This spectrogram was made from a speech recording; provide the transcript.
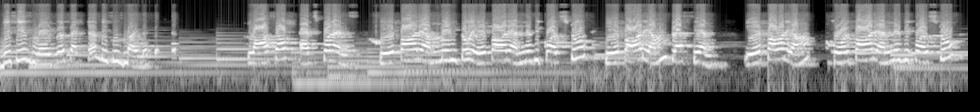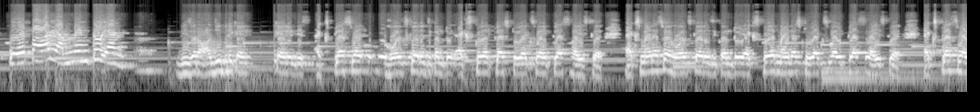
This is major sector. This is minor sector. Laws of exponents. A power m into a power n is equals to a power m plus n. A power m whole power n is equals to a power m into n. These are algebraic identities. x plus y whole square is equal to x square plus 2xy plus y square. x minus y whole square is equal to x square minus 2xy plus y square. x plus y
